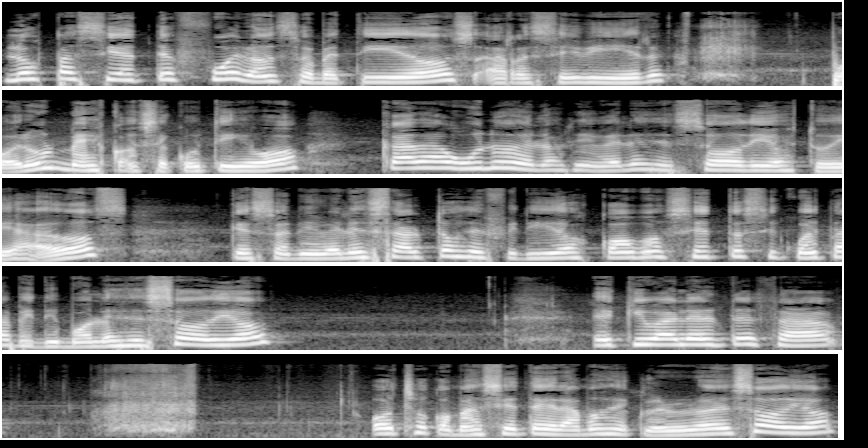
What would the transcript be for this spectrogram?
los pacientes fueron sometidos a recibir por un mes consecutivo cada uno de los niveles de sodio estudiados, que son niveles altos definidos como 150 milimoles de sodio, equivalentes a 8,7 gramos de cloruro de sodio,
